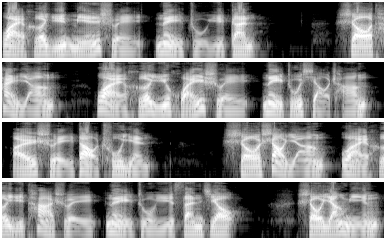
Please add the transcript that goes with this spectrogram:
外合于绵水，内主于肝。手太阳外合于淮水，内主小肠，而水道出焉。手少阳外合于踏水，内主于三焦。手阳明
